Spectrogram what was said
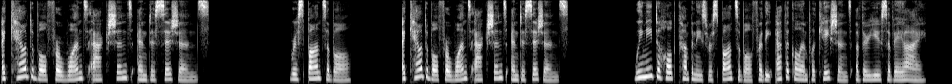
accountable for one's actions and decisions. Responsible, accountable for one's actions and decisions. We need to hold companies responsible for the ethical implications of their use of AI.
